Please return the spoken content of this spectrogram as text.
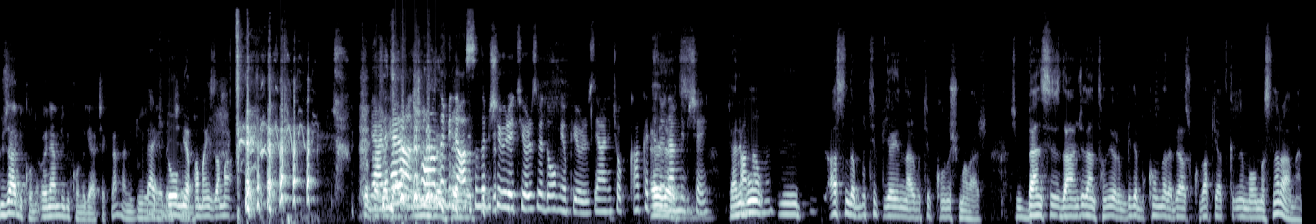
güzel bir konu, önemli bir konu gerçekten. Hani duyurmaya Belki doğum içelim. yapamayız ama Çok Yani her an şu anda bile Çok aslında bir şey üretiyoruz ve doğum yapıyoruz. Yani çok hakikaten Evet, önemli evet. bir şey. Çok Yani bu anlamlı. e, aslında bu tip yayınlar, bu tip konuşmalar. Şimdi ben sizi daha önceden tanıyorum. Bir de bu konulara biraz kulak yatkınlığım olmasına rağmen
